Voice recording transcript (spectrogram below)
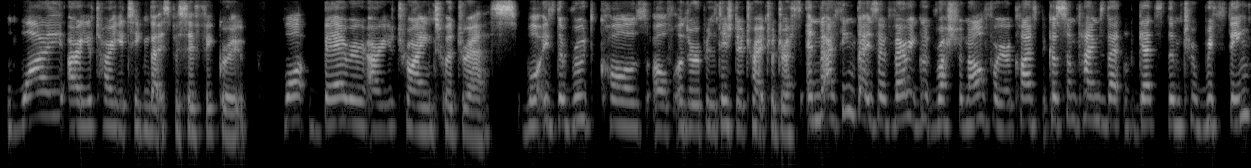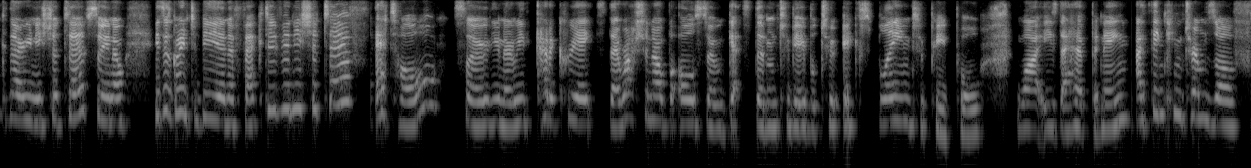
why are you targeting that specific group what barrier are you trying to address? What is the root cause of underrepresentation they're trying to address? And I think that is a very good rationale for your clients because sometimes that gets them to rethink their initiative. So, you know, is it going to be an effective initiative at all? So, you know, it kind of creates their rationale, but also gets them to be able to explain to people why is that happening. I think in terms of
